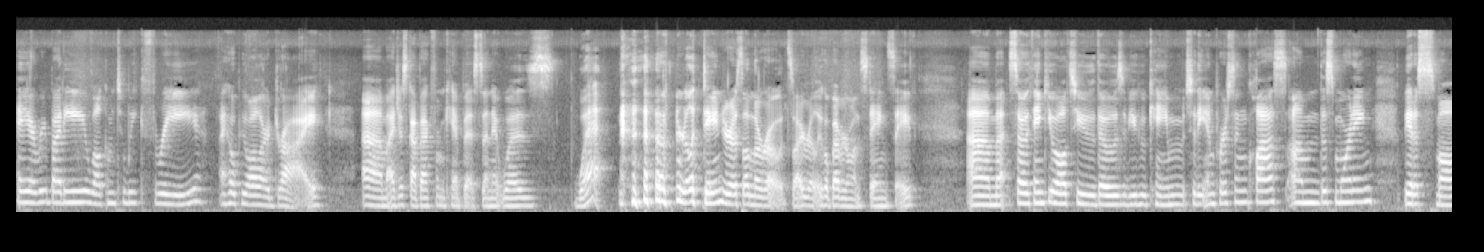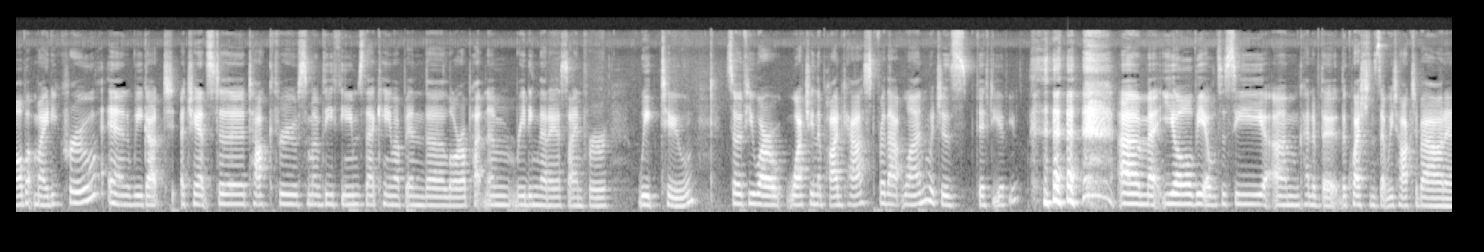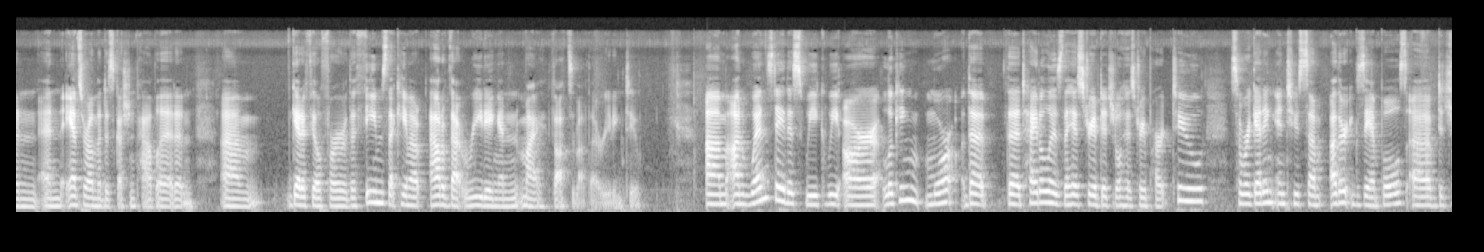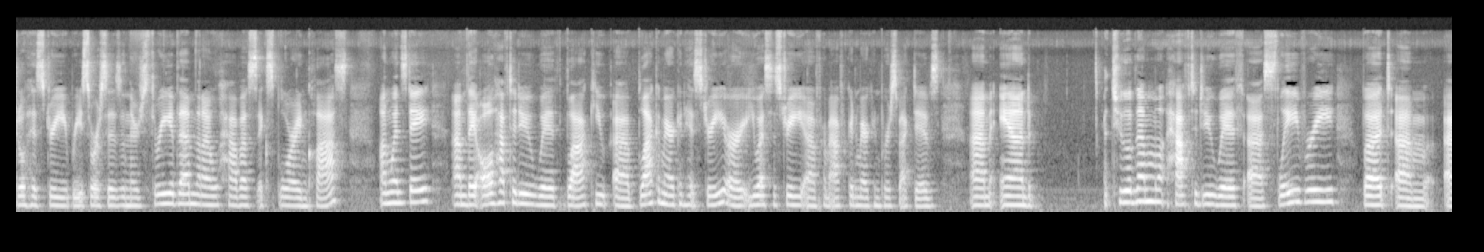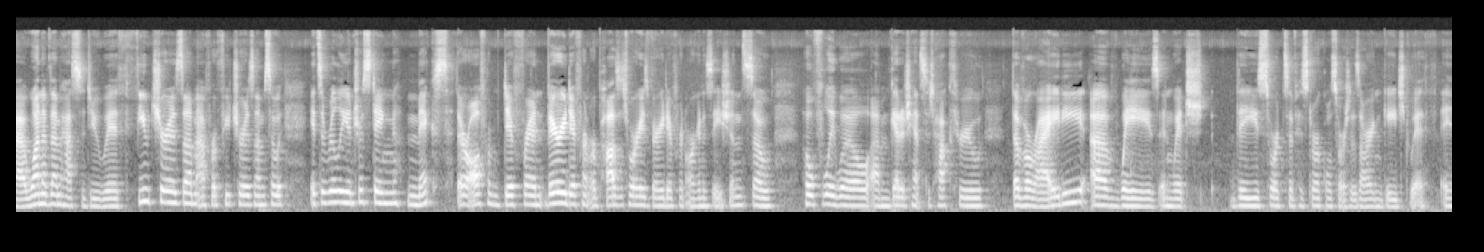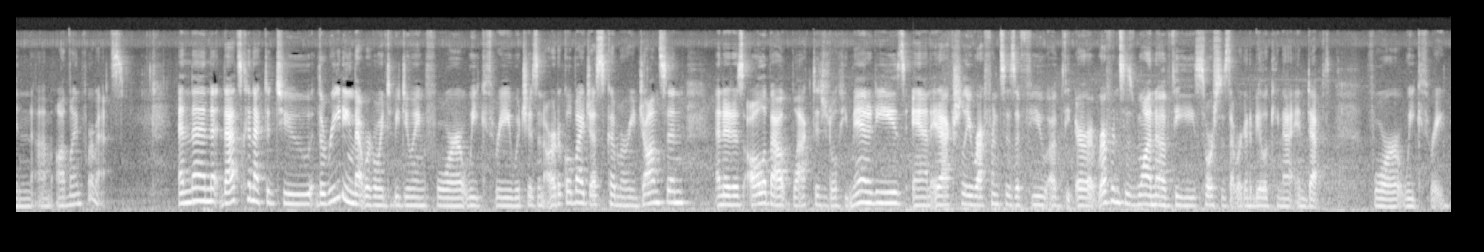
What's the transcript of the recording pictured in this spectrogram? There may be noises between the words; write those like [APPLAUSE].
Hey, everybody, welcome to week three. I hope you all are dry. Um, I just got back from campus and it was wet, [LAUGHS] really dangerous on the road. So I really hope everyone's staying safe. Um, so thank you all to those of you who came to the in-person class um, this morning. We had a small but mighty crew, and we got a chance to talk through some of the themes that came up in the Laura Putnam reading that I assigned for week two. So if you are watching the podcast for that one, which is 50 of you, [LAUGHS] um, you'll be able to see um, kind of the, the questions that we talked about and, and answer on the discussion Padlet and um, get a feel for the themes that came out, out of that reading and my thoughts about that reading too. Um, on Wednesday this week, we are looking more, the, the title is The History of Digital History Part 2. So we're getting into some other examples of digital history resources, and there's three of them that I will have us explore in class on Wednesday. Um, they all have to do with Black uh, Black American history or U.S. history uh, from African American perspectives, um, and two of them have to do with uh, slavery but um, uh, one of them has to do with futurism, Afrofuturism. So it's a really interesting mix. They're all from different, very different repositories, very different organizations. So hopefully we'll um, get a chance to talk through the variety of ways in which these sorts of historical sources are engaged with in um, online formats. And then that's connected to the reading that we're going to be doing for week three, which is an article by Jessica Marie Johnson. And it is all about Black digital humanities. And it actually references a few of the, or references one of the sources that we're going to be looking at in depth for week three.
